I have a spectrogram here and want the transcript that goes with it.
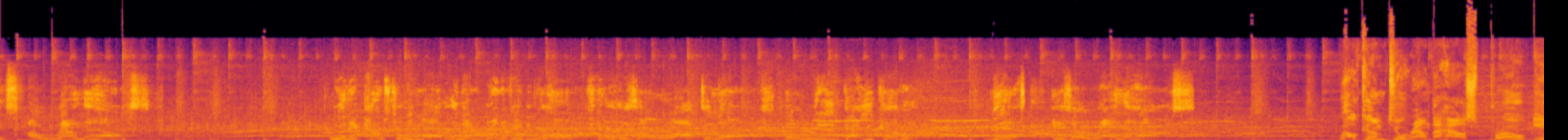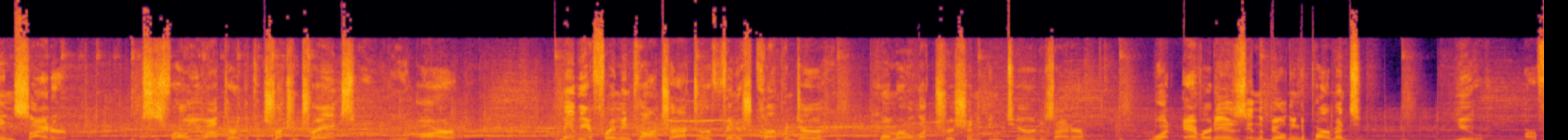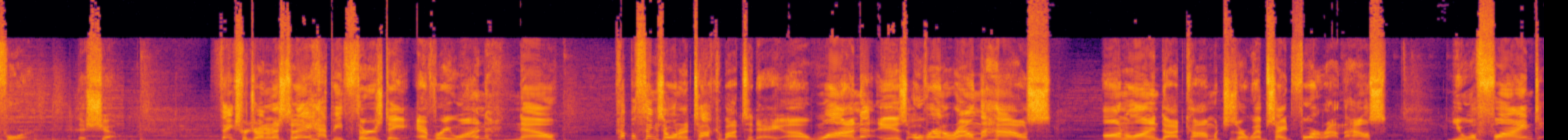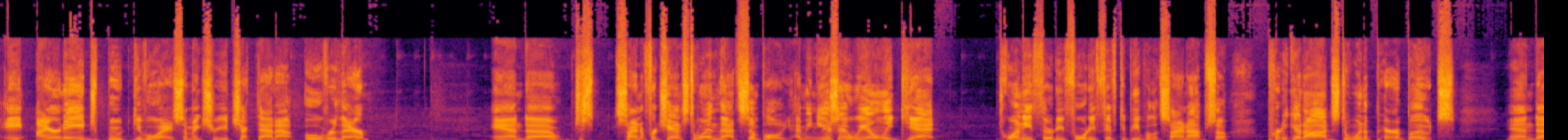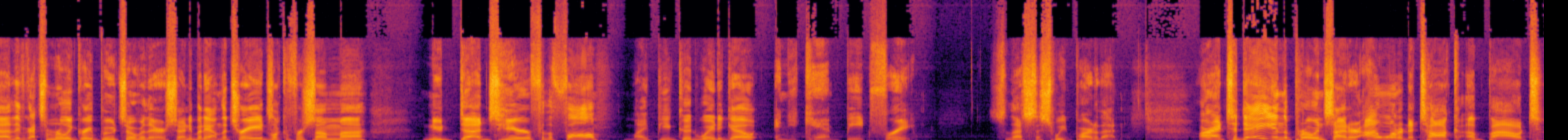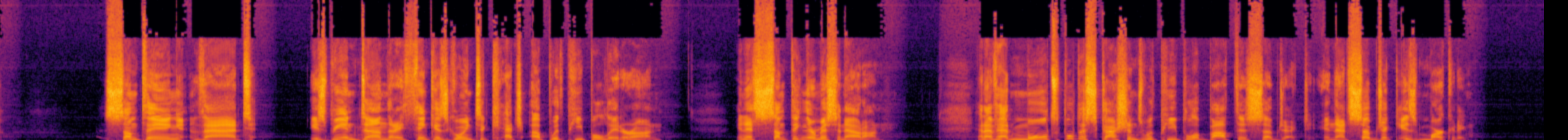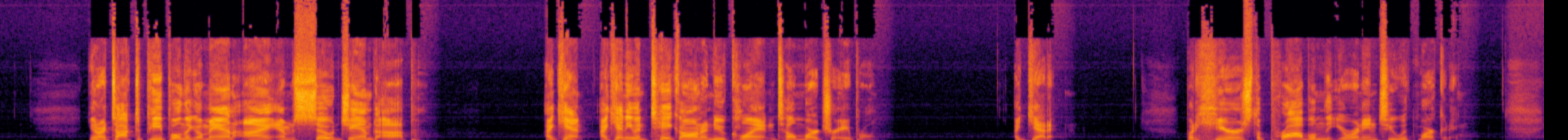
It's Around the House. When it comes to remodeling and renovating your home, there is a lot to know, but we've got you covered. This is Around the House. Welcome to Around the House Pro Insider. This is for all you out there in the construction trades. You are maybe a framing contractor, finished carpenter, plumber, electrician, interior designer, whatever it is in the building department, you are for this show. Thanks for joining us today. Happy Thursday, everyone. Now, a couple things I wanted to talk about today. Uh, one is over on Around the House online.com, which is our website for Around the House. You will find a Iron Age boot giveaway. So make sure you check that out over there. And uh, just sign up for a chance to win. That simple. I mean, usually we only get 20, 30, 40, 50 people that sign up. So pretty good odds to win a pair of boots. And uh, they've got some really great boots over there. So anybody out in the trades looking for some uh, new duds here for the fall might be a good way to go. And you can't beat free. So that's the sweet part of that. All right, today in the Pro Insider, I wanted to talk about something that is being done that I think is going to catch up with people later on. And it's something they're missing out on. And I've had multiple discussions with people about this subject, and that subject is marketing. You know, I talk to people and they go, "Man, I am so jammed up. I can't I can't even take on a new client until March or April." I get it. But here's the problem that you run into with marketing.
